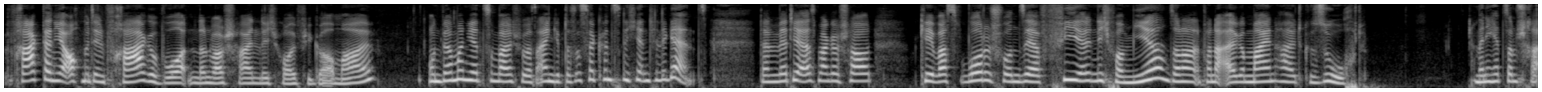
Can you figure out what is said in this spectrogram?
frage dann ja auch mit den Frageworten dann wahrscheinlich häufiger mal. Und wenn man jetzt zum Beispiel was eingibt, das ist ja künstliche Intelligenz, dann wird ja erstmal geschaut, okay, was wurde schon sehr viel, nicht von mir, sondern von der Allgemeinheit gesucht. Wenn ich jetzt zum Schrei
